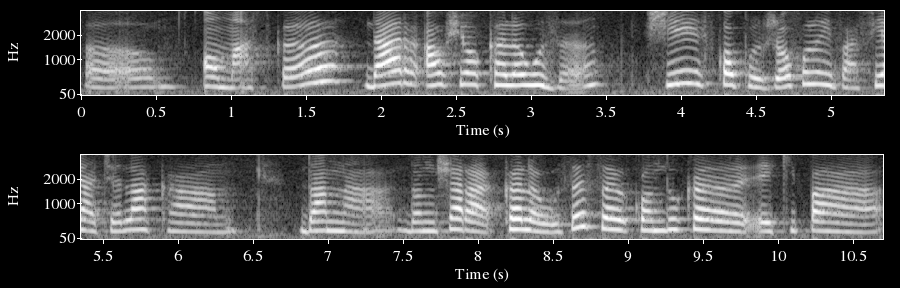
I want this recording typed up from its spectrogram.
uh, o mască, dar au și o călăuză și scopul jocului va fi acela ca doamna, domnișoara Călăuză să conducă echipa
